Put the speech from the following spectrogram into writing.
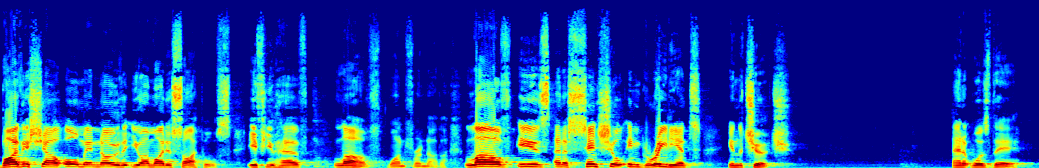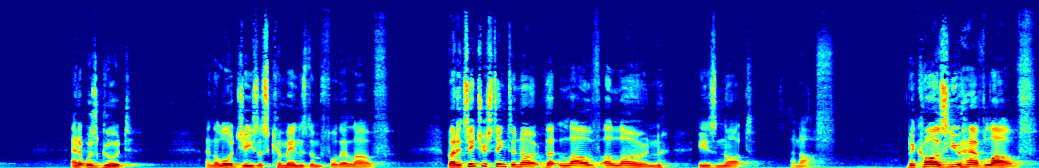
By this shall all men know that you are my disciples, if you have love one for another. Love is an essential ingredient in the church. And it was there. And it was good. And the Lord Jesus commends them for their love. But it's interesting to note that love alone is not enough. Because you have love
